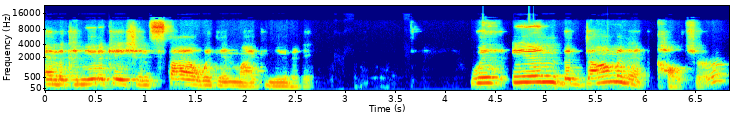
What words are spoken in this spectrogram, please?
and the communication style within my community. Within the dominant culture,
